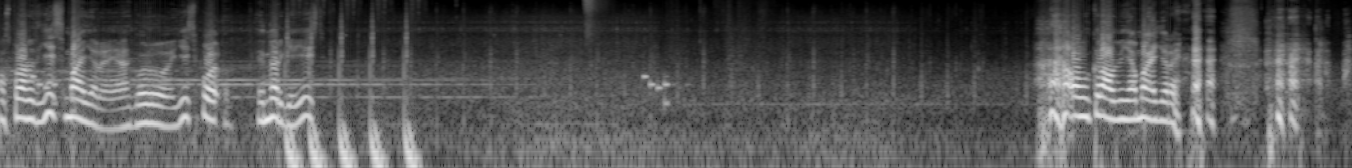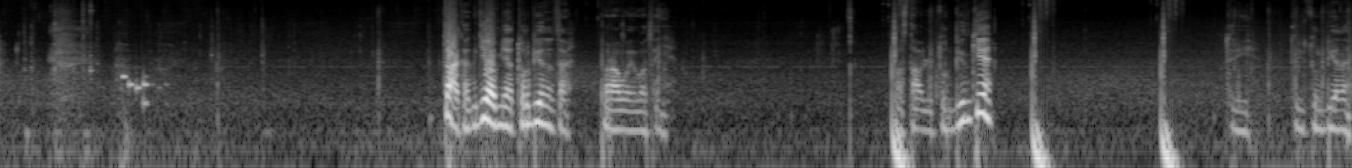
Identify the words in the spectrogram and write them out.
Он спрашивает, есть майнеры? Я говорю, есть по... энергия есть? Он украл меня майнеры. Так, а где у меня турбины-то паровые? Вот они. Поставлю турбинки. Три. Три турбины.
